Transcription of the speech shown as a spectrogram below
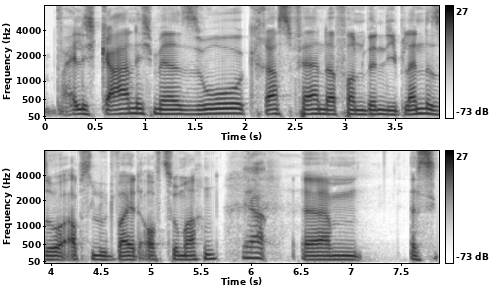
weil ich gar nicht mehr so krass Fan davon bin, die Blende so absolut weit aufzumachen. Ja, Ähm, es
